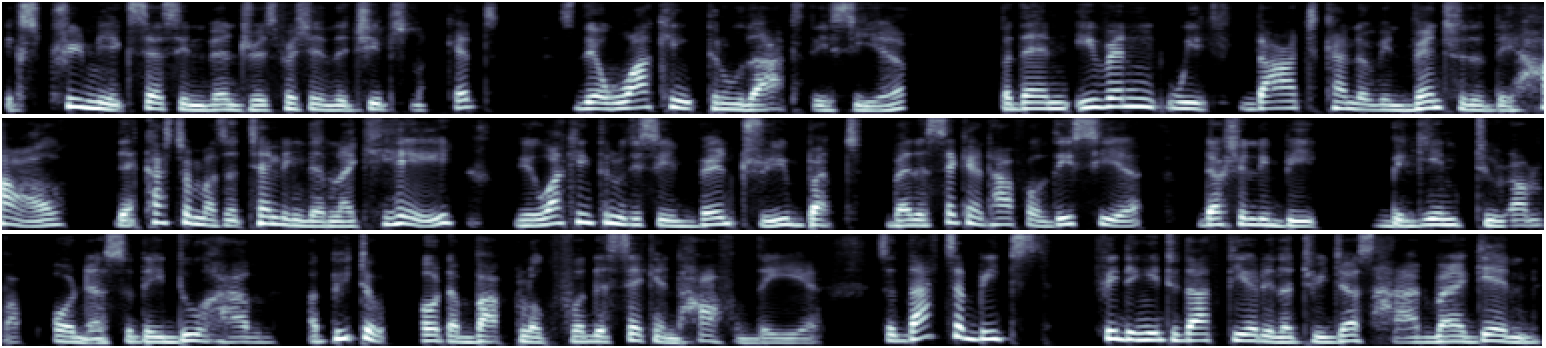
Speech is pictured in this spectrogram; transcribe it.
extremely excess inventory, especially in the chips market. So they're working through that this year. But then even with that kind of inventory that they have, their customers are telling them like, hey, we're working through this inventory, but by the second half of this year, they actually be begin to ramp up orders. So they do have a bit of order backlog for the second half of the year. So that's a bit feeding into that theory that we just had. But again,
